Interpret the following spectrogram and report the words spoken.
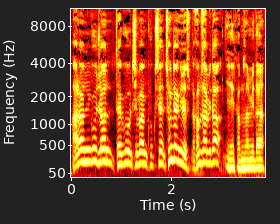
안원구 전 대구 지방국세 청장님이었습니다. 감사합니다. 예, 감사합니다.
